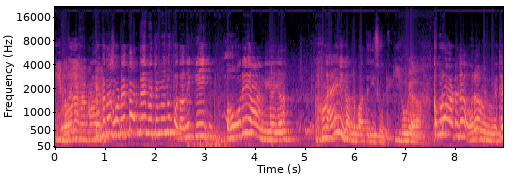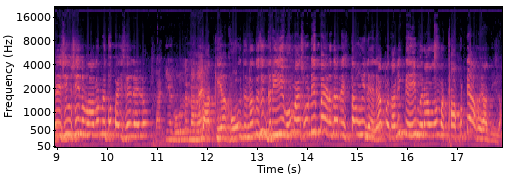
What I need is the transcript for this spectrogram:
ਕੀ ਬਣਾਈਏ ਫਿਰ ਪਰੌਣਾ ਇੱਕ ਤਾਂ ਤੁਹਾਡੇ ਘਰ ਦੇ ਵਿੱਚ ਮੈਨੂੰ ਪਤਾ ਨਹੀਂ ਕੀ ਹੋਰ ਹੀ ਆ ਜਾਂਦੀ ਆ ਯਾਰ। ਹੁਣ ਹੈ ਨਹੀਂ ਗੱਲਬਾਤ ਜੀ ਤੁਹਾਡੀ। ਕੀ ਹੋ ਗਿਆ? ਘਬਰਾਹਟ ਜਾ ਹੋ ਰਿਹਾ ਮੈਨੂੰ ਇੱਥੇ। ਏਸੀ ਉਸੀ ਲਵਾ ਲਓ ਮੇਥੋਂ ਪੈਸੇ ਲੈ ਲਓ। ਟਾਕੀਆਂ ਖੋਲ ਦਿੰਦਾ ਮੈਂ। ਟਾਕੀਆਂ ਖੋਲ ਦਿੰਦਾ ਤੁਸੀਂ ਗਰੀਬ ਹੋ ਮੈਂ ਤੁਹਾਡੀ ਭੈਣ ਦਾ ਰਿਸ਼ਤਾ ਉਹੀ ਲੈ ਲਿਆ। ਪਤਾ ਨਹੀਂ ਕਈ ਮੇਰਾ ਉਹਦਾ ਮੱਥਾ ਫੁੱਟਿਆ ਹੋਇਆ ਸੀਗਾ।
